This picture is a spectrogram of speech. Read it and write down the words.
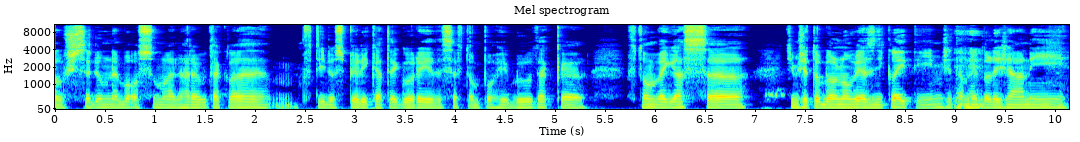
uh, už sedm nebo osm let hraju takhle v té dospělé kategorii, se v tom pohybuju, tak uh, v tom Vegas, uh, tím, že to byl nově vzniklý tým, že tam mm-hmm. nebyly žádný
